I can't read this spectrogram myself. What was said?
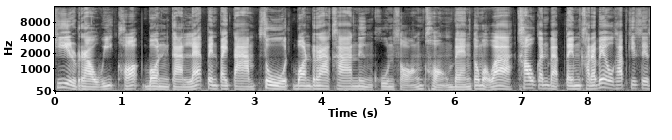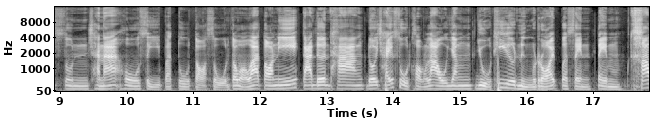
ที่เราวิเคราะห์บอลกันและเป็นไปตามสูตรบอลราคา1คูณ2ของแบงค์ต้องบอกว่าเข้ากันแบบเต็มคาราเบลครับคริสเตนซุนชนะโฮ4ประตูต่อศูนย์ต้องบอกว่าตอนนี้การเดินทางโดยใช้สูตรของเรายังอยู่ที่ 100%เต็มเข้า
